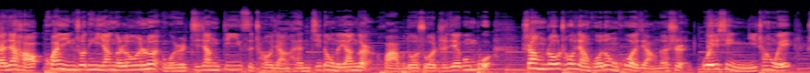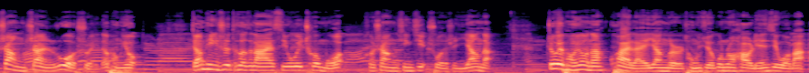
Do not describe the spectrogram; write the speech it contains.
大家好，欢迎收听秧歌尔乐问论。我是即将第一次抽奖，很激动的秧歌尔。话不多说，直接公布。上周抽奖活动获奖的是微信昵称为“上善若水”的朋友。奖品是特斯拉 SUV 车模，和上个星期说的是一样的。这位朋友呢，快来秧歌儿同学公众号联系我吧。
